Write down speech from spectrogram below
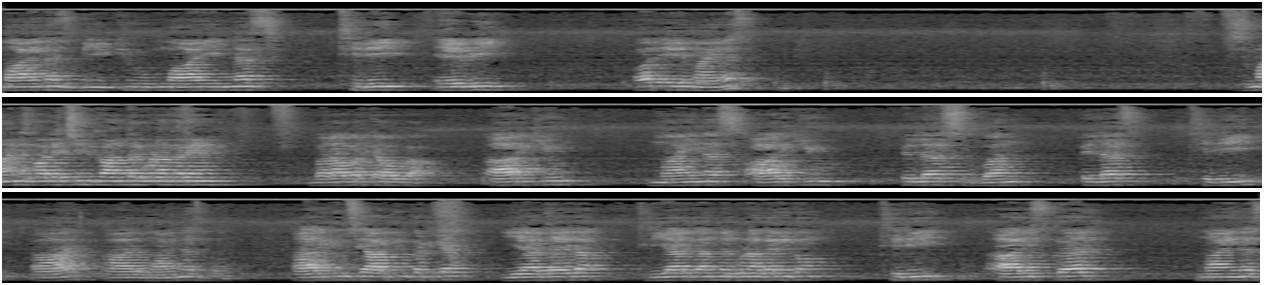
minus b cube minus three a b और ए माइनस बी माइनस वाले चिन्ह का अंदर गुणा करें हम। बराबर क्या होगा? R cube minus r cube plus one plus three r r minus one r cube से आर क्यू कट गया। ये आ जाएगा। थ्री आर का अंदर गुणा करें तो three r square minus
